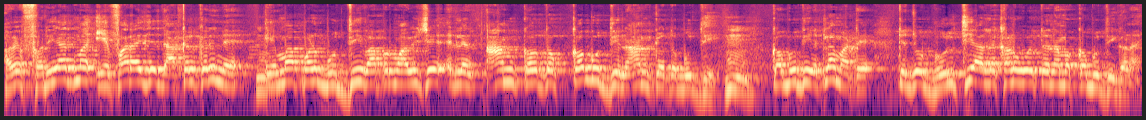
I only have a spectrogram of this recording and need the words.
હવે ફરિયાદમાં એફઆરઆઈ જે દાખલ કરીને એમાં પણ બુદ્ધિ વાપરવામાં આવી છે. એટલે આમ કહો તો કબુદ્ધિ ને આમ કહો તો બુદ્ધિ. કબુદ્ધિ એટલા માટે કે જો ભૂલથી આ લખાણું હોય તો એનામાં કબુદ્ધિ ગણાય.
